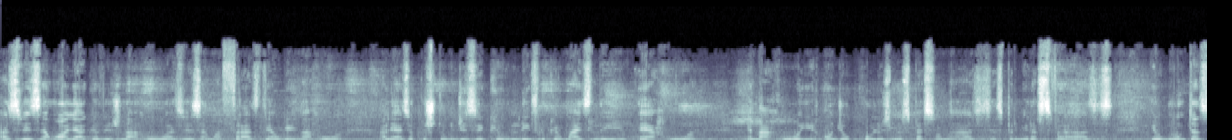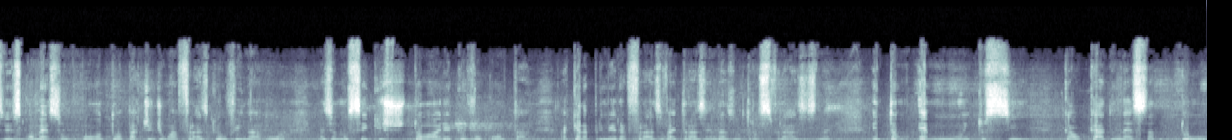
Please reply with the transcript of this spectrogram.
Às vezes é um olhar que eu vejo na rua, às vezes é uma frase de alguém na rua. Aliás, eu costumo dizer que o livro que eu mais leio é A Rua é na rua onde eu colho os meus personagens, as primeiras frases. Eu muitas vezes começo um conto a partir de uma frase que eu ouvi na rua, mas eu não sei que história que eu vou contar. Aquela primeira frase vai trazendo as outras frases, né? Então é muito sim calcado nessa dor,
